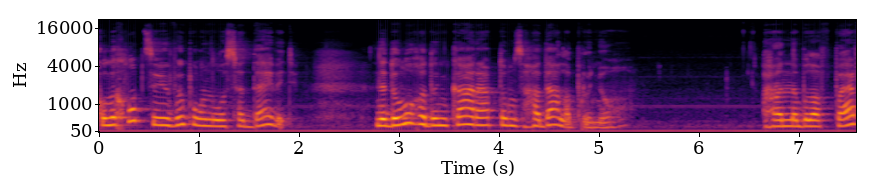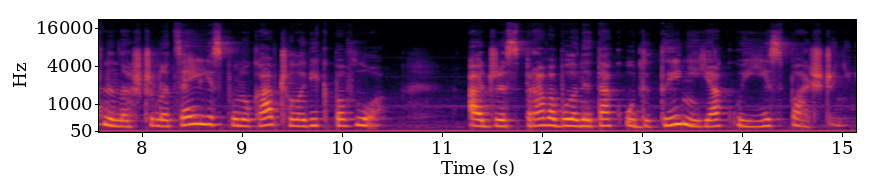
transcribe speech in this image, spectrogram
Коли хлопцеві виповнилося дев'ять, недолуга донька раптом згадала про нього. Ганна була впевнена, що на це її спонукав чоловік Павло, адже справа була не так у дитині, як у її спадщині.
